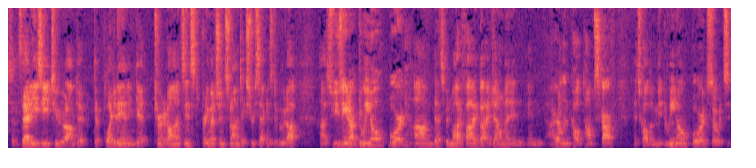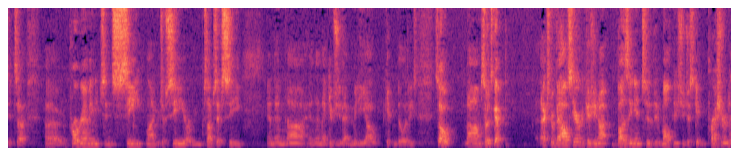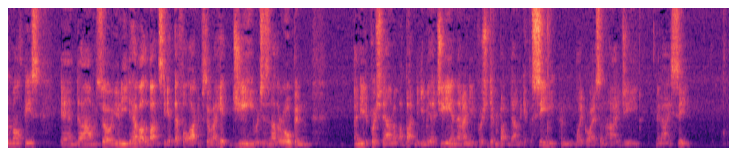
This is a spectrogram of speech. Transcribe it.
So it's that easy to, um, to, to plug it in and get turn it on. It's inst pretty much instant on. It takes three seconds to boot up. Uh, it's using an Arduino board um, that's been modified by a gentleman in, in Ireland called Tom Scarff. It's called a Midiuno board, so it's it's a, a programming. It's in C, language of C or subset of C, and then uh, and then that gives you that MIDI out capabilities. So um, so it's got extra valves here because you're not buzzing into the mouthpiece. You're just getting pressure into the mouthpiece. And um, so you need to have all the buttons to get that full octave. So when I hit G, which is another open, I need to push down a, button to give me that G, and then I need to push a different button down to get the C, and likewise on the high G and high C.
